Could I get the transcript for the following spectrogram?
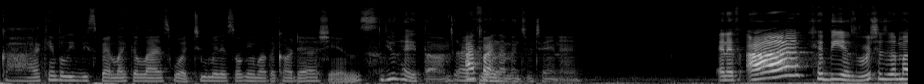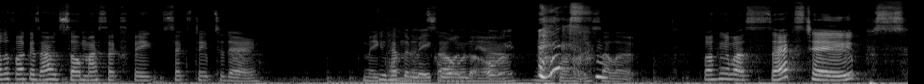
God, I can't believe we spent like the last what two minutes talking about the Kardashians. You hate them. I I, find them entertaining. And if I could be as rich as them motherfuckers, I would sell my sex tape, sex tape today. Make You'd have to make one, though. Yeah, make one and sell it. Talking about sex tapes,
